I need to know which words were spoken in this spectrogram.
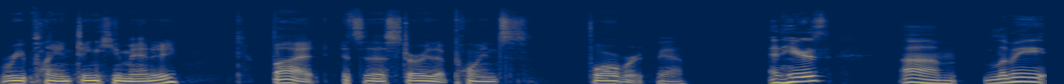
replanting humanity. But it's a story that points forward. Yeah. And here's um let me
